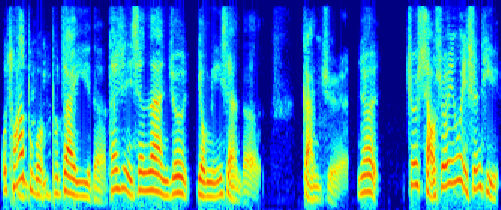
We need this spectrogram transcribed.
我从来不管不在意的。但是你现在你就有明显的感觉，你要就是小时候因为你身体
